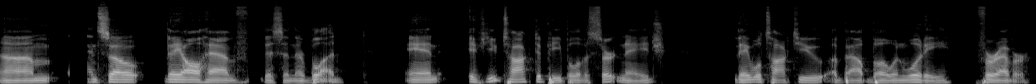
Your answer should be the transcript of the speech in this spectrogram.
Um, and so they all have this in their blood. And if you talk to people of a certain age, they will talk to you about Bo and Woody forever.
